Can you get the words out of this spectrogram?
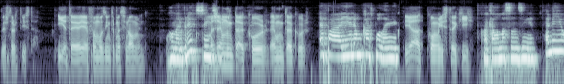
deste artista. E até é famoso internacionalmente. Romero Brito, sim. Mas é muita cor, é muita cor. É pá, e ele é um bocado polêmico. E ah, com isto aqui, Com aquela maçãzinha. É meio.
